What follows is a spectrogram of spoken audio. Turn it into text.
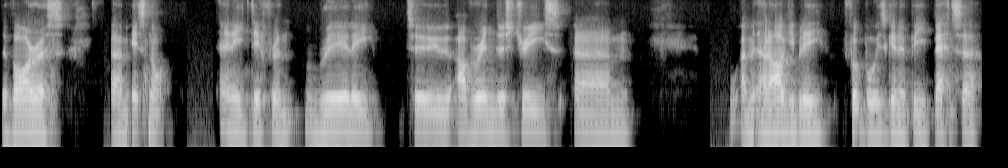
the virus. Um, it's not any different really to other industries. Um, and arguably, football is going to be better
